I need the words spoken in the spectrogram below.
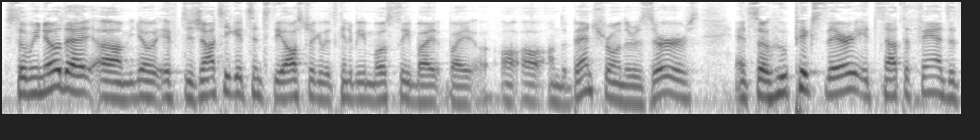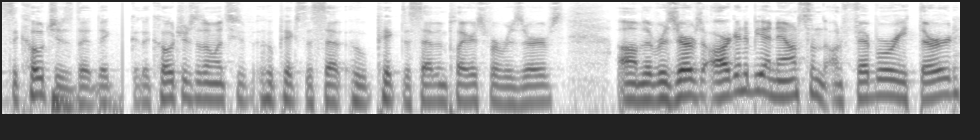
So we know that um, you know if Dejounte gets into the All Star game, it's going to be mostly by by uh, uh, on the bench or on the reserves. And so who picks there? It's not the fans, it's the coaches. The the, the coaches are the ones who, who picks the who pick the seven players for reserves. Um, the reserves are going to be announced on, on February 3rd,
